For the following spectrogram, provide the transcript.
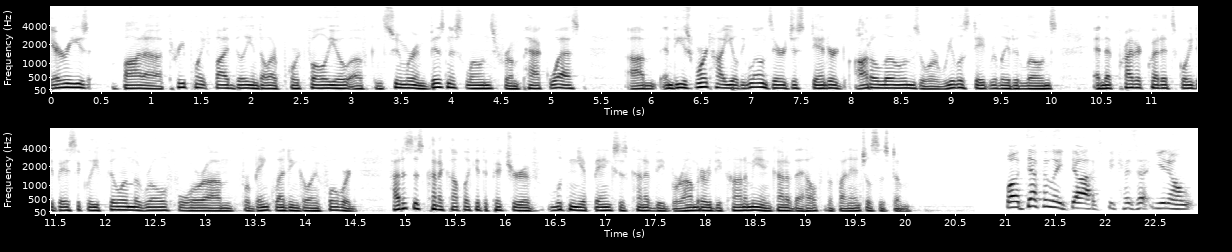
Ares bought a $3.5 billion portfolio of consumer and business loans from PacWest. Um, and these weren't high yielding loans, they were just standard auto loans or real estate related loans, and that private credit's going to basically fill in the role for, um, for bank lending going forward. How does this kind of complicate the picture of looking at banks as kind of the barometer of the economy and kind of the health of the financial system? Well, it definitely does because, uh, you know,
